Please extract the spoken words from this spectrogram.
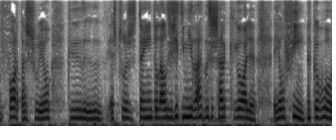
forte, acho eu, que as pessoas têm toda a legitimidade de achar que, olha, é o fim, acabou.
